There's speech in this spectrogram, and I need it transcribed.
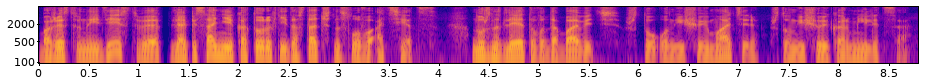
Божественные действия, для описания которых недостаточно слова «отец». Нужно для этого добавить, что он еще и матерь, что он еще и кормилица –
